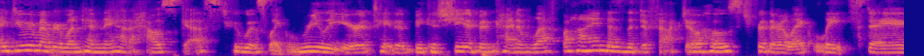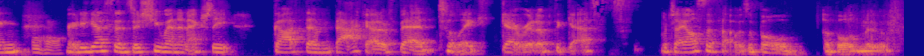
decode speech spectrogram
I do remember one time they had a house guest who was like really irritated because she had been kind of left behind as the de facto host for their like late staying uh-huh. party guests. And so she went and actually got them back out of bed to like get rid of the guests, which I also thought was a bold, a bold move.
